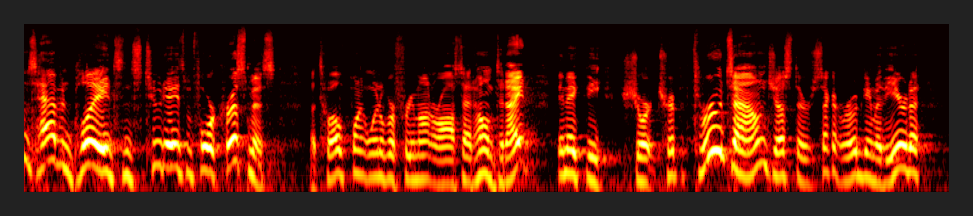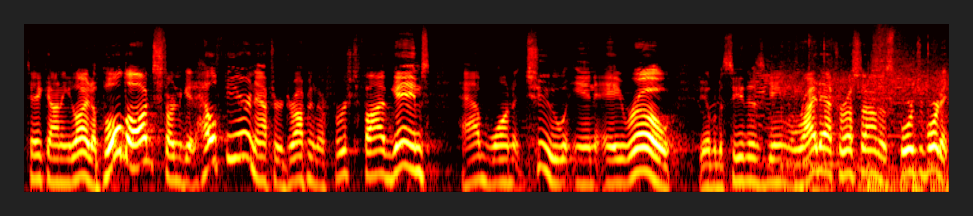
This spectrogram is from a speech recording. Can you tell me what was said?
Spartans haven't played since two days before Christmas. A 12-point win over Fremont Ross at home. Tonight, they make the short trip through town, just their second road game of the year to take on Elida. Bulldogs starting to get healthier and after dropping their first five games, have won two in a row. Be able to see this game right after us on the Sports Report at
